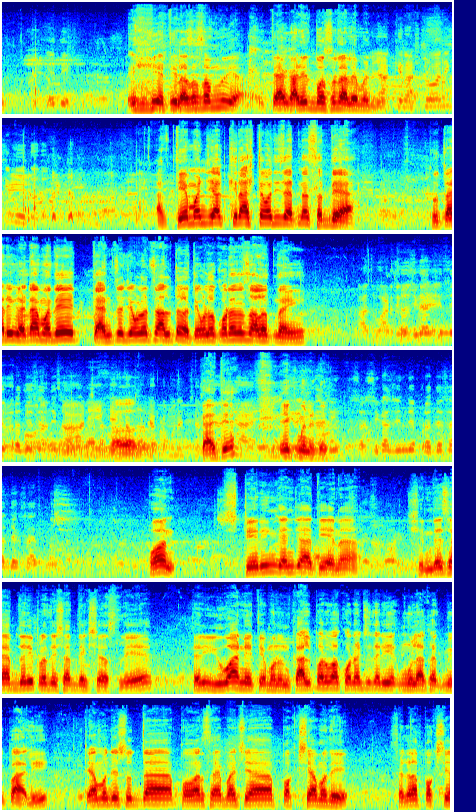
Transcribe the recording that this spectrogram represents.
येतील असं समजूया त्या गाडीत बसून आले म्हणजे ते म्हणजे अख्खी राष्ट्रवादीच आहेत ना सध्या तुतारी गटामध्ये त्यांचं जेवढं चालतं तेवढं कोणाचं चालत नाही काय ते एक मिनिट एक पण स्टेरिंग त्यांच्या हाती आहे ना शिंदेसाहेब जरी प्रदेशाध्यक्ष असले तरी युवा नेते म्हणून काल परवा कोणाची तरी एक मुलाखत मी पाहिली त्यामध्ये सुद्धा पवारसाहेबाच्या पक्षामध्ये सगळा पक्ष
